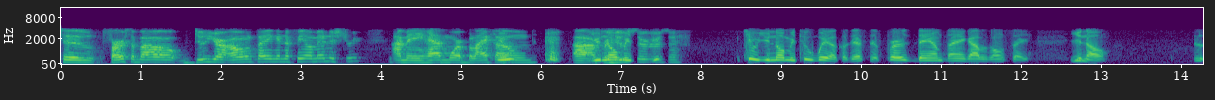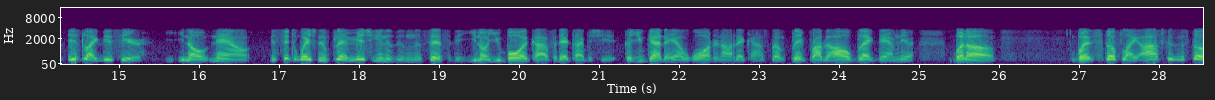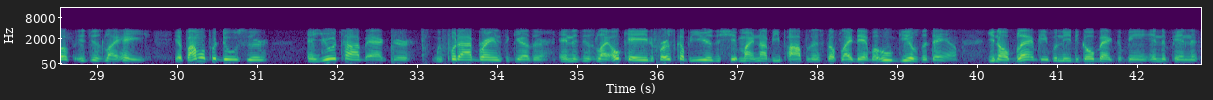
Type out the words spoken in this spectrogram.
to first of all do your own thing in the film industry? I mean, have more black-owned uh, You know me- producers. Q, you know me too well because that's the first damn thing I was gonna say. You know, it's like this here. You know, now the situation in Flint, Michigan is a necessity. You know, you boycott for that type of shit 'cause you got to have water and all that kind of stuff. Flint probably all black damn near, but uh, but stuff like Oscars and stuff, it's just like, hey, if I'm a producer and you're a top actor, we put our brains together, and it's just like, okay, the first couple of years the shit might not be popular and stuff like that, but who gives a damn? You know, black people need to go back to being independent.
